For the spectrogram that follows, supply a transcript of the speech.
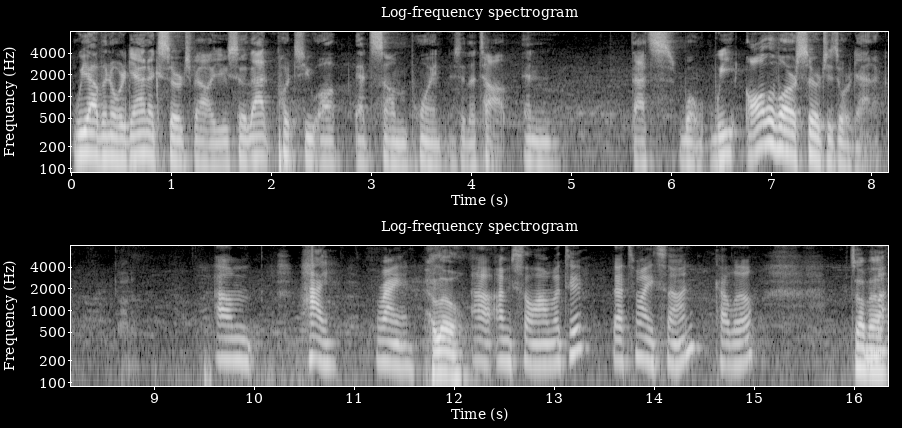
We have an organic search value, so that puts you up at some point to the top, and that's what we all of our search is organic. Got it. Um, hi, Ryan. Hello, Uh, I'm Salamatu. That's my son, Khalil. what's up, My, man?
